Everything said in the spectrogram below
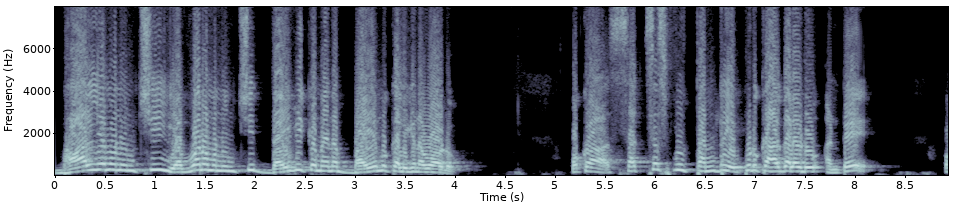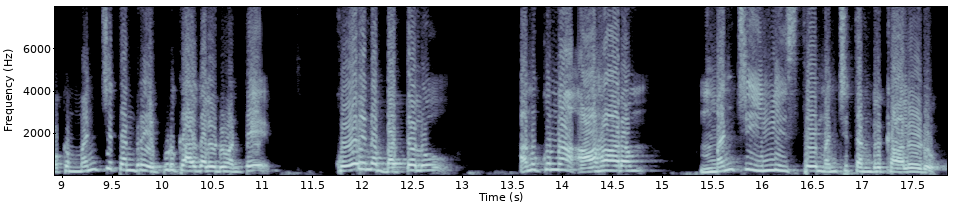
బాల్యము నుంచి యవ్వనము నుంచి దైవికమైన భయము కలిగిన వాడు. ఒక సక్సెస్ఫుల్ తండ్రి ఎప్పుడు కాగలడు అంటే ఒక మంచి తండ్రి ఎప్పుడు కాగలడు అంటే కోరిన బట్టలు అనుకున్న ఆహారం మంచి ఇల్లు ఇస్తే మంచి తండ్రి కాలేడు.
